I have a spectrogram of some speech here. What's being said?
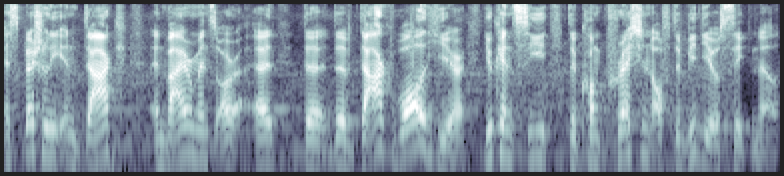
especially in dark environments or uh, the, the dark wall here, you can see the compression of the video signal.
